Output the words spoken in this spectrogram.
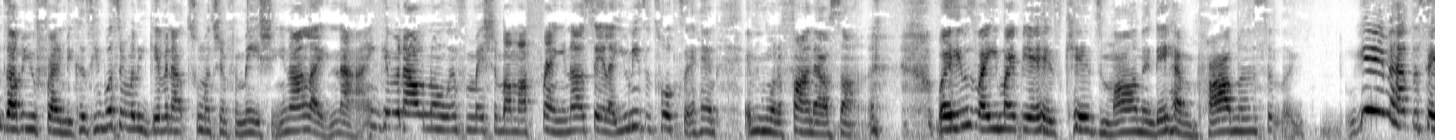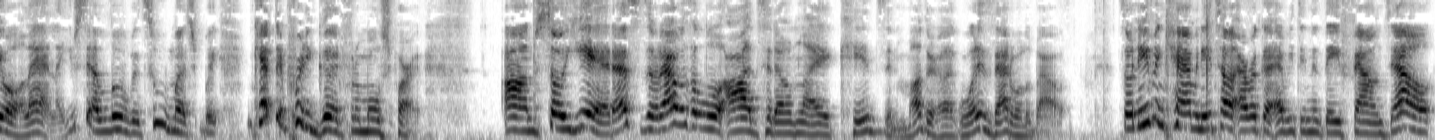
a W friend because he wasn't really giving out too much information. You know, I'm like, nah, I ain't giving out no information about my friend. You know I'm saying? Like, you need to talk to him if you want to find out something. but he was like, he might be at his kid's mom and they having problems. Like, you didn't even have to say all that. Like, you said a little bit too much, but you kept it pretty good for the most part. Um, so yeah, that's so that was a little odd to them, like kids and mother. Like, what is that all about? So Nev and Kamie, they tell Erika everything that they found out,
